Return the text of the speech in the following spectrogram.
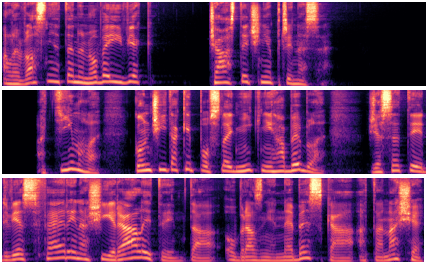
ale vlastně ten nový věk částečně přinese. A tímhle končí taky poslední kniha Bible, že se ty dvě sféry naší reality, ta obrazně nebeská a ta naše,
